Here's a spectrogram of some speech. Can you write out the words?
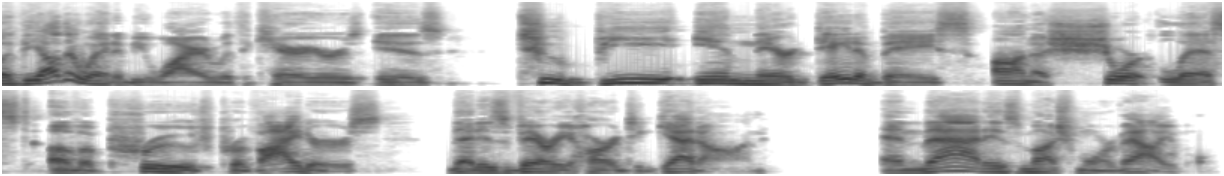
But the other way to be wired with the carriers is to be in their database on a short list of approved providers that is very hard to get on. And that is much more valuable.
